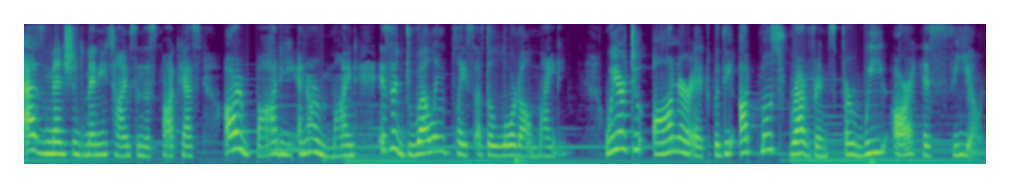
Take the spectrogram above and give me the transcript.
As mentioned many times in this podcast, our body and our mind is a dwelling place of the Lord Almighty. We are to honor it with the utmost reverence, for we are His Zion.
